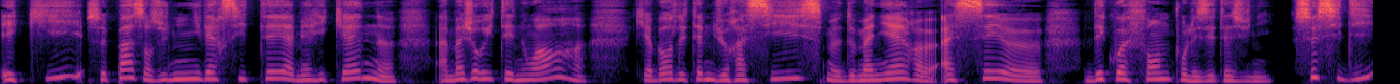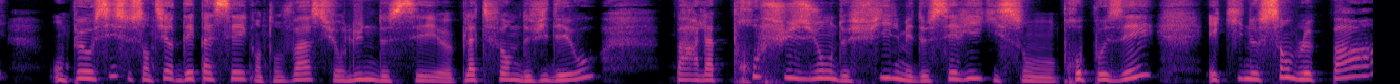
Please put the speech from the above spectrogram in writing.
et qui se passe dans une université américaine à majorité noire qui aborde les thèmes du racisme de manière euh, assez décoiffante pour les États-Unis. Ceci dit, on peut aussi se sentir dépassé quand on va sur l'une de ces plateformes de vidéos par la profusion de films et de séries qui sont proposés et qui ne semblent pas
